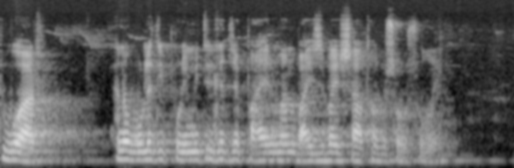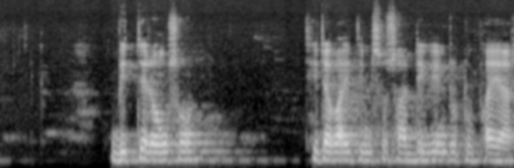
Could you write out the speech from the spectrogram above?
টু আর কেন বলে দিই পরিমিতির ক্ষেত্রে পায়ের মান বাইশ বাই সাত হবে সবসময়। বৃত্তের অংশ থিটা বাই তিনশো ষাট degree into two pi R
